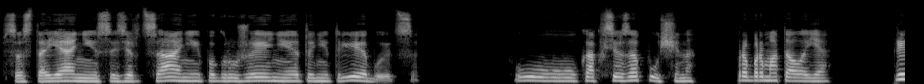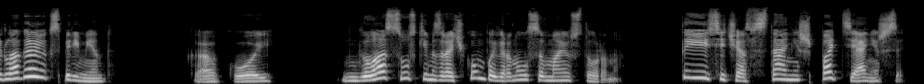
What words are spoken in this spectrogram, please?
В состоянии созерцания и погружения это не требуется. у, -у как все запущено, пробормотала я. Предлагаю эксперимент. Какой? Глаз с узким зрачком повернулся в мою сторону. Ты сейчас встанешь, подтянешься,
